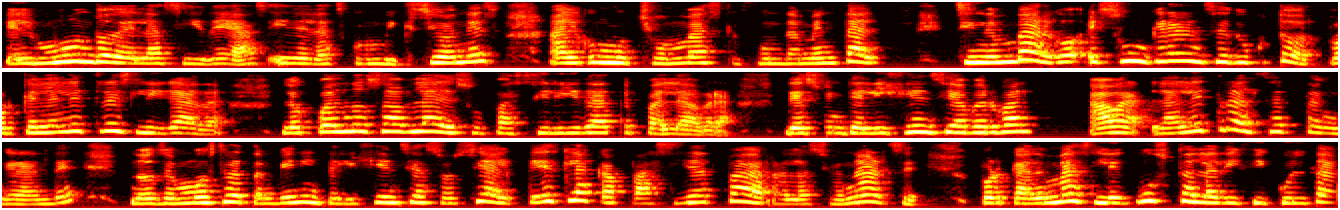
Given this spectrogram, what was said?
el mundo de las ideas y de las convicciones, algo mucho más que fundamental. Sin embargo, es un gran seductor porque la letra es ligada, lo cual nos habla de su facilidad de palabra, de su inteligencia verbal. Ahora, la letra al ser tan grande nos demuestra también inteligencia social, que es la capacidad para relacionarse, porque además le gusta la dificultad.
